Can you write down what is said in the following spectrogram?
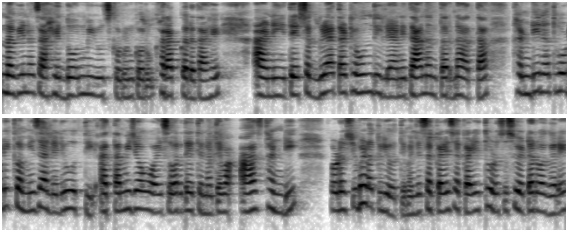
नवीनच आहे दोन मी यूज करून करून खराब करत आहे. आणि ते सगळे आता ठेवून दिले आणि त्यानंतर ना आता थंडीनं थोडी कमी झालेली होती. आता मी जेव्हा व्हॉईसवर देते ना तेव्हा आज थंडी थोडीशी भडकली होती. म्हणजे सकाळी सकाळी थोडंसं स्वेटर वगैरे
